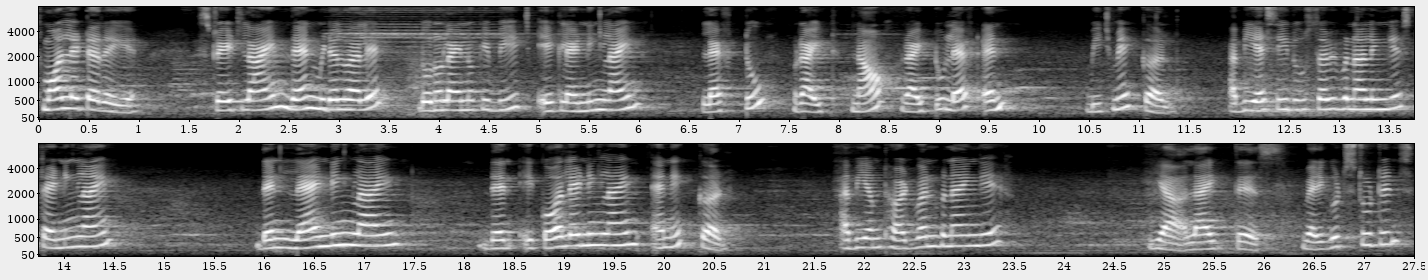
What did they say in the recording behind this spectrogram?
स्मॉल लेटर है ये. स्ट्रेट लाइन देन मिडल वाले दोनों लाइनों के बीच एक landing line left to right now right to left and बीच में कर्ल अभी ऐसे ही दूसरा भी बना लेंगे standing line then landing line then एक और लैंडिंग लाइन एंड एक कर्ल अभी हम थर्ड वन बनाएँगे. या like this very good students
